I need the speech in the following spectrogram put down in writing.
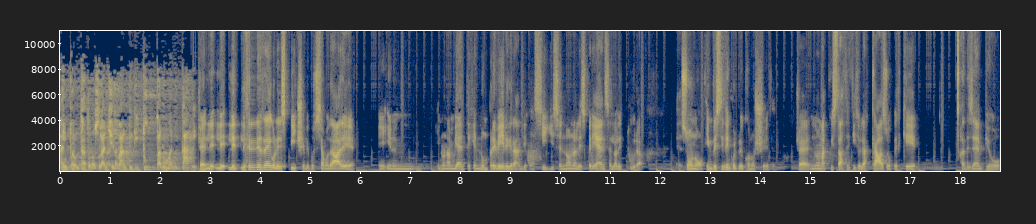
ha improntato lo slancio in avanti di tutta l'umanità. Cioè, le, le, le tre regole spicce vi possiamo dare in, in, un ambiente che non prevede grandi consigli, se non l'esperienza e la lettura, eh, sono investite in quello che conoscete. Cioè, non acquistate titoli a caso perché, ad esempio,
